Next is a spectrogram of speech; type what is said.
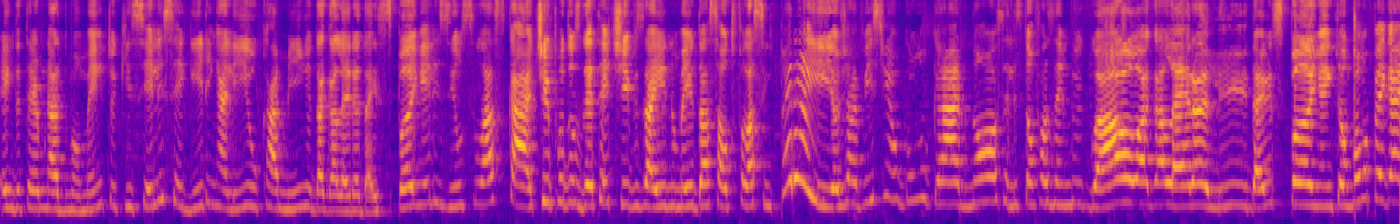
em determinado momento que se eles seguirem ali o caminho da galera da Espanha, eles iam se lascar. Tipo dos detetives aí no meio do assalto falar assim: peraí, eu já vi isso em algum lugar. Nossa, eles estão fazendo igual a galera ali da Espanha, então vamos pegar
